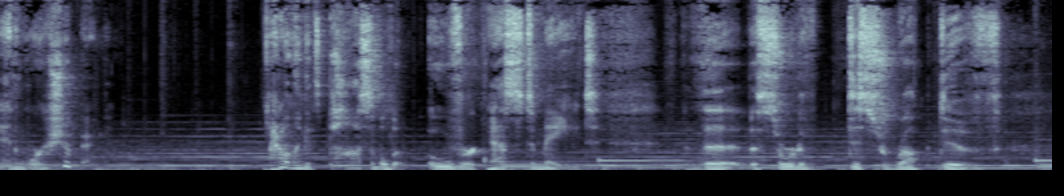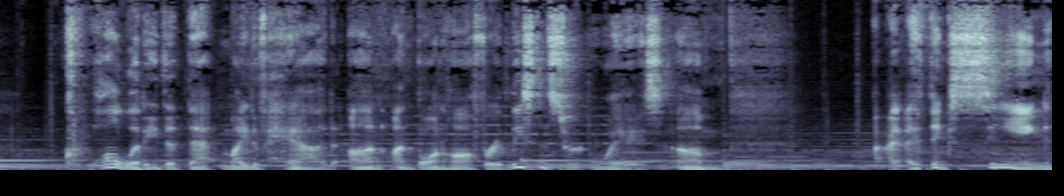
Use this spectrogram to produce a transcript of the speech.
and worshiping. I don't think it's possible to overestimate the the sort of disruptive quality that that might have had on on Bonhoeffer, at least in certain ways. Um, I, I think seeing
